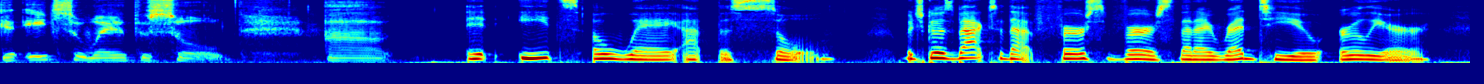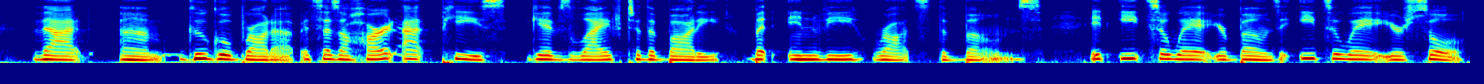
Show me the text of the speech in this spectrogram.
It eats away at the soul. Uh, It eats away at the soul, which goes back to that first verse that I read to you earlier that um, Google brought up. It says, A heart at peace gives life to the body, but envy rots the bones. It eats away at your bones, it eats away at your soul.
